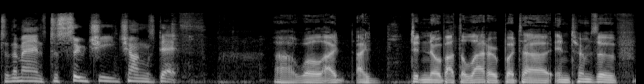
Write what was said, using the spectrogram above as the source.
to the man, to Su Chi Chung's death. Uh, well, I I didn't know about the latter, but uh, in terms of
